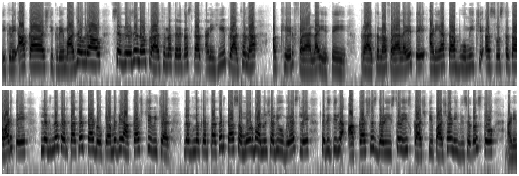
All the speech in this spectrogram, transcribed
इकडे आकाश तिकडे माधवराव सगळेजण प्रार्थना करत असतात आणि ही प्रार्थना अखेर फळाला येते. प्रार्थना फळाला येते आणि आता भूमीची अस्वस्थता वाढते. लग्न करता करता डोक्यामध्ये आकाशचे विचार लग्न करता करता समोर भानुशाली उभे असले तरी तिला आकाशच दळीस्थळी काष्टी पाषाणी दिसत असतो. आणि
